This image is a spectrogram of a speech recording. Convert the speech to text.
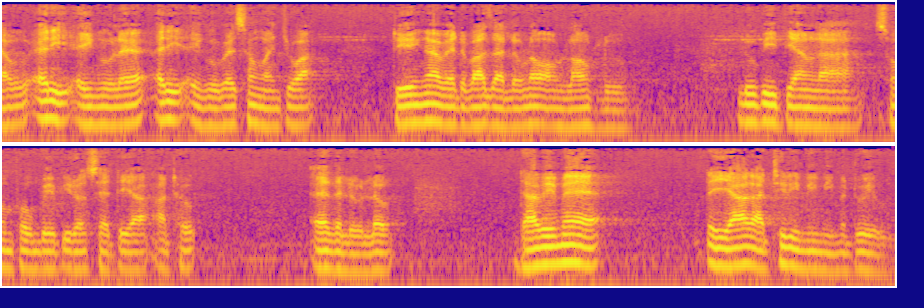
ရဘူးအဲ့ဒီအိမ်ကိုလည်းအဲ့ဒီအိမ်ကိုပဲဆွမ်းခံကြွဒီအိမ်ကပဲတပါးစားလုံလောက်အောင်လောင်းလှူ လူပြီးပြန်လာဆွမ်းဖုံပေးပြီးတော့ဆက်တရားအထုတ်အဲ့ဒါလိုလုပ်ဒါပေမဲ့တရားကထိရိမိမိမတွေ့ဘူး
